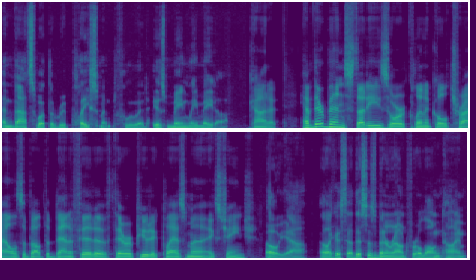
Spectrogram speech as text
And that's what the replacement fluid is mainly made of. Got it. Have there been studies or clinical trials about the benefit of therapeutic plasma exchange? Oh, yeah. Like I said, this has been around for a long time.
